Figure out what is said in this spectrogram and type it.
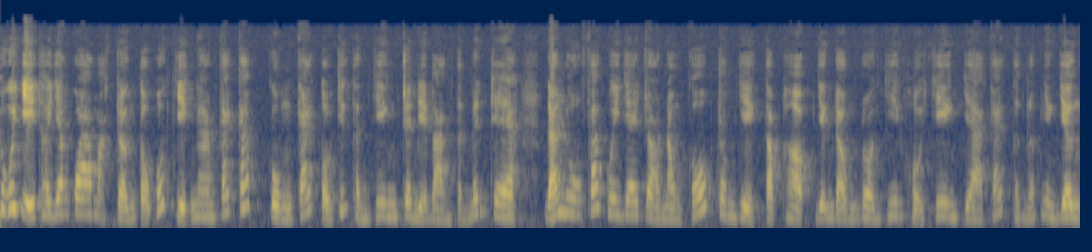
Thưa quý vị, thời gian qua, Mặt trận Tổ quốc Việt Nam các cấp cùng các tổ chức thành viên trên địa bàn tỉnh Bến Tre đã luôn phát huy vai trò nòng cốt trong việc tập hợp, vận động đoàn viên hội viên và các tầng lớp nhân dân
